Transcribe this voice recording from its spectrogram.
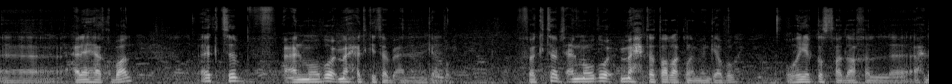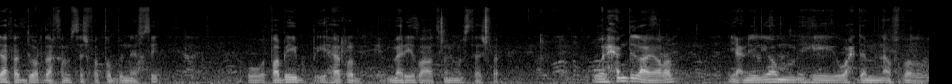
آه عليها إقبال اكتب عن موضوع ما حد كتب عنه من قبل. فكتبت عن موضوع ما حد تطرق له من قبل وهي قصة داخل أحداث الدور داخل مستشفى الطب النفسي وطبيب يهرب مريضات من المستشفى. والحمد لله يا رب يعني اليوم هي واحدة من أفضل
